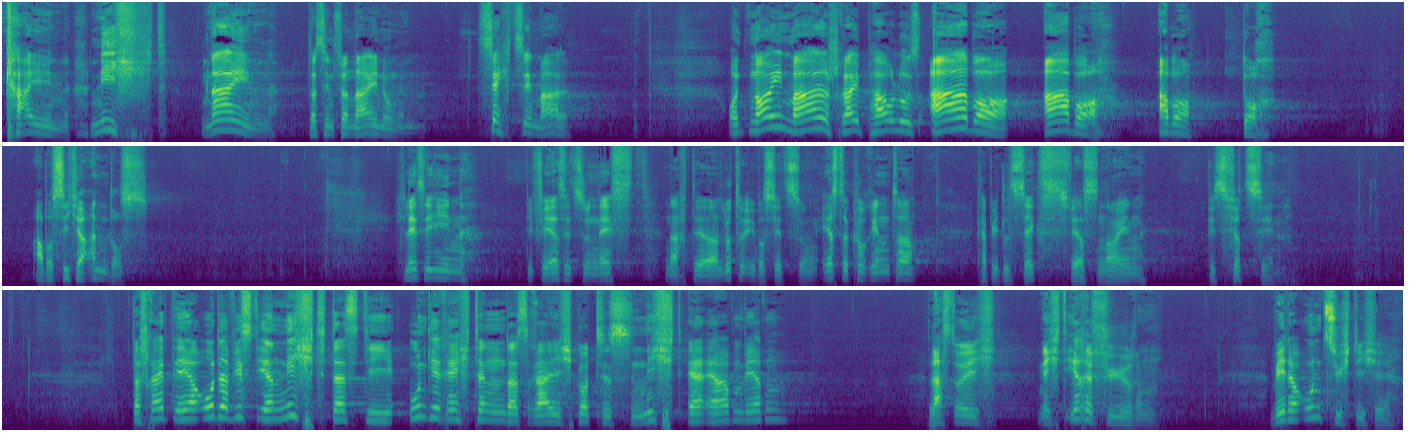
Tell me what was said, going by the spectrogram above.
Kein, nicht, nein, das sind Verneinungen. 16 Mal. Und neunmal schreibt Paulus, aber, aber, aber, doch, aber sicher anders. Ich lese Ihnen die Verse zunächst nach der Luther-Übersetzung. 1. Korinther, Kapitel 6, Vers 9 bis 14. Da schreibt er, oder wisst ihr nicht, dass die Ungerechten das Reich Gottes nicht ererben werden? Lasst euch nicht irreführen. Weder Unzüchtige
